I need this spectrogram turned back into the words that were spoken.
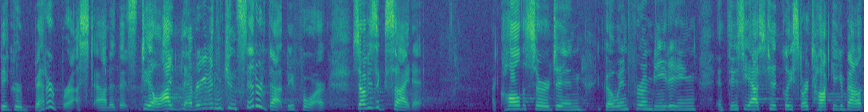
bigger, better breast out of this deal. I'd never even considered that before. So I was excited. I call the surgeon, go in for a meeting, enthusiastically start talking about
